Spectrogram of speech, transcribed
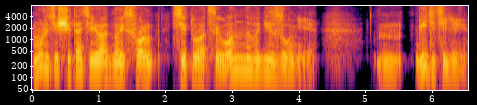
можете считать ее одной из форм ситуационного безумия. Видите ли,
